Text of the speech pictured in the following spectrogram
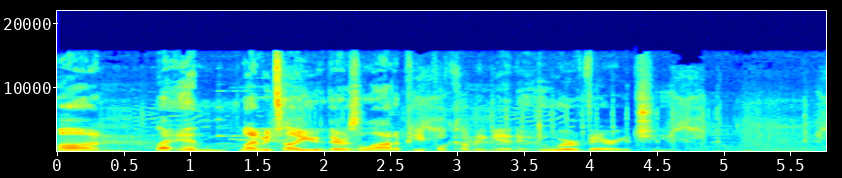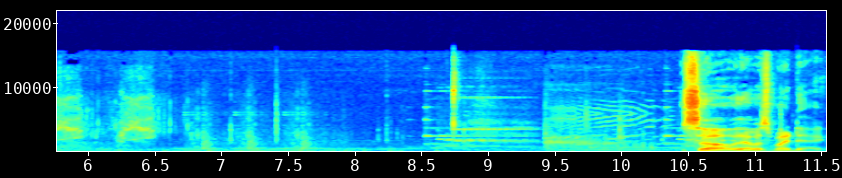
Um, on and let me tell you, there's a lot of people coming in who were very cheap. So that was my day.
